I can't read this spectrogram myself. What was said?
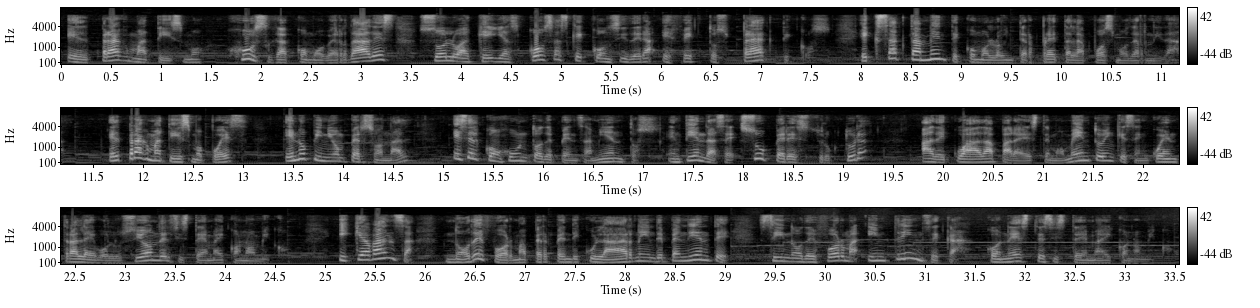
El pragmatismo juzga como verdades solo aquellas cosas que considera efectos prácticos, exactamente como lo interpreta la posmodernidad. El pragmatismo, pues, en opinión personal, es el conjunto de pensamientos, entiéndase, superestructura, adecuada para este momento en que se encuentra la evolución del sistema económico y que avanza no de forma perpendicular ni independiente, sino de forma intrínseca con este sistema económico.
